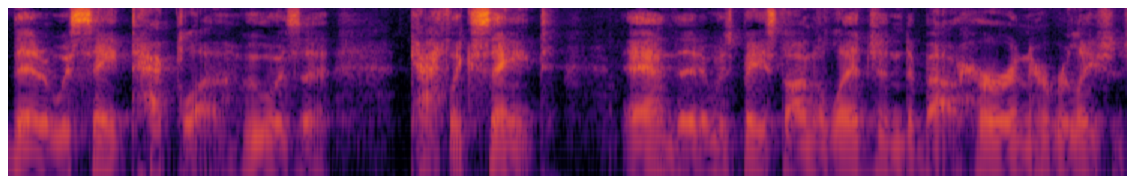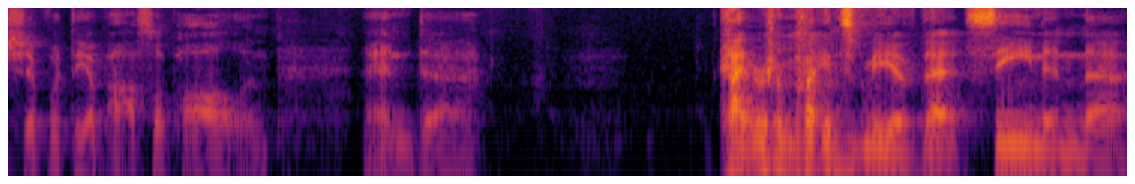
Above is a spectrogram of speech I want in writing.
That it was Saint Tekla, who was a Catholic saint, and that it was based on a legend about her and her relationship with the Apostle Paul, and and uh, kind of reminds me of that scene in. Uh,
